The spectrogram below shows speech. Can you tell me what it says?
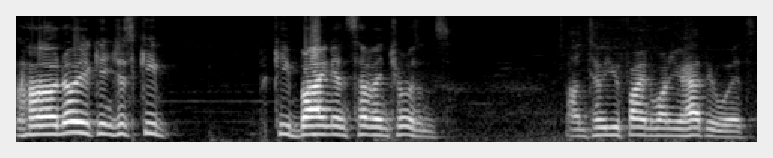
Uh, no, you can just keep keep buying and selling chosens until you find one you're happy with.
